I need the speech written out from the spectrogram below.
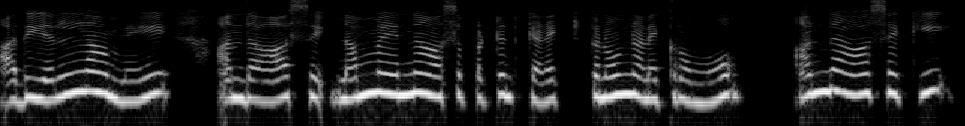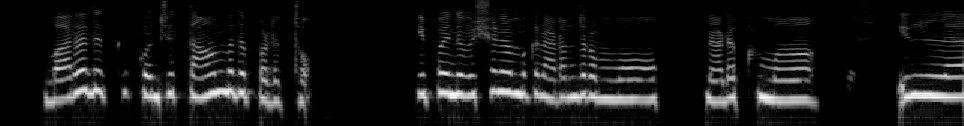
அது எல்லாமே அந்த ஆசை நம்ம என்ன ஆசைப்பட்டு கிடைக்கணும்னு நினைக்கிறோமோ அந்த ஆசைக்கு வரதுக்கு கொஞ்சம் தாமதப்படுத்தும். இப்போ இந்த விஷயம் நமக்கு நடந்துருமோ? நடக்குமா? இல்லை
